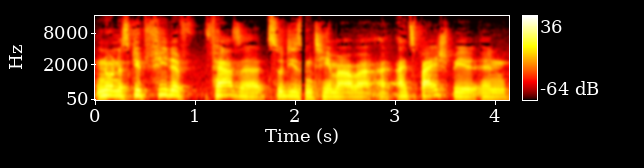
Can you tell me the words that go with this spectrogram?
Nun, es gibt viele Verse zu diesem Thema, aber als Beispiel in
